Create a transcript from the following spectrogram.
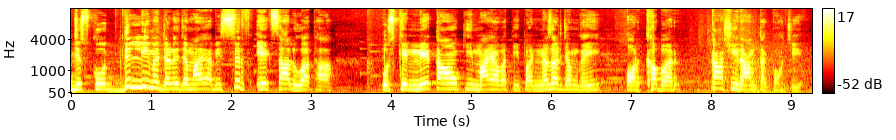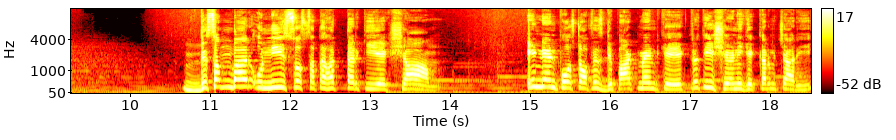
जिसको दिल्ली में जड़े जमाए अभी सिर्फ़ एक साल हुआ था। उसके नेताओं की मायावती पर नज़र जम गई और खबर काशीराम तक पहुँची। दिसंबर 1977 की एक शाम, इंडियन पोस्ट ऑफ़िस डिपार्टमेंट के एक तृतीय श्रेणी के कर्मचारी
